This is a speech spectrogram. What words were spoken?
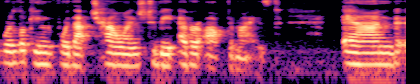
were looking for that challenge to be ever optimized. And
